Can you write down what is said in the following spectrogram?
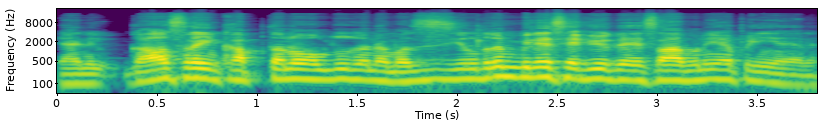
Yani Galatasaray'ın kaptanı olduğu dönem Aziz Yıldırım bile seviyordu hesabını yapın yani.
